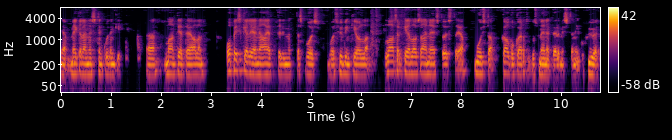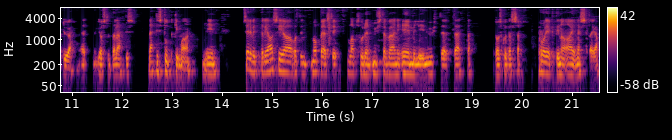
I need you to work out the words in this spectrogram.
Ja meikäläinen sitten kuitenkin ää, maantieteen alan opiskelijana ajattelin, että tässä voisi vois hyvinkin olla laserkeilausaineistoista ja muista kaukokartoitusmenetelmistä niin kuin hyötyä, että jos tätä lähtisi, lähtisi tutkimaan. Niin selvitteli asiaa, otin nopeasti lapsuuden ystävääni Emiliin yhteyttä, että olisiko tässä projektina aineesta ja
